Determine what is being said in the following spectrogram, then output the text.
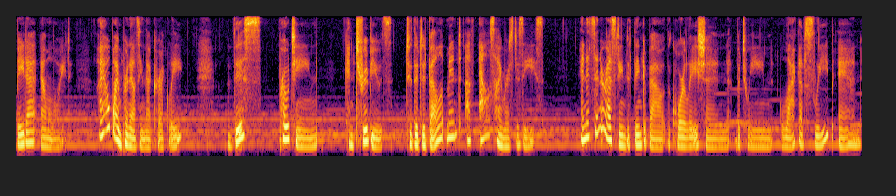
beta amyloid. I hope I'm pronouncing that correctly. This protein contributes to the development of Alzheimer's disease. And it's interesting to think about the correlation between lack of sleep and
